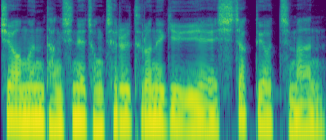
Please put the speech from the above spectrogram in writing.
시험은 당신의 정체를 드러내기 위해 시작되었지만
